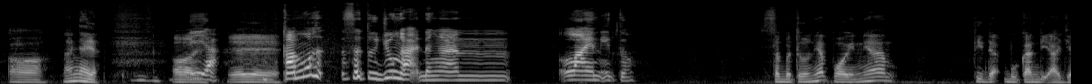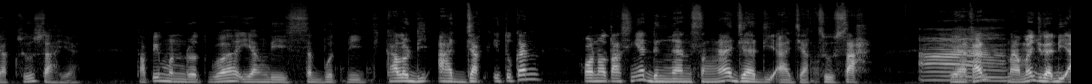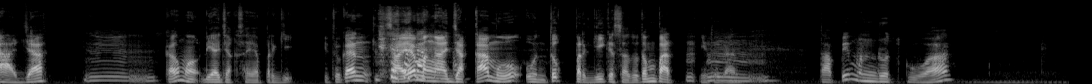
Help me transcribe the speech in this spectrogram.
oh, nanya ya? Oh, Iya. Iya, iya, iya. kamu setuju nggak dengan line itu Sebetulnya poinnya tidak bukan diajak susah ya. Tapi menurut gua yang disebut di kalau diajak itu kan konotasinya dengan sengaja diajak susah, ah, ya kan? Namanya juga diajak. hmm, Kamu mau diajak saya pergi? Itu kan saya mengajak kamu untuk pergi ke suatu tempat, gitu kan. Tapi menurut gua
